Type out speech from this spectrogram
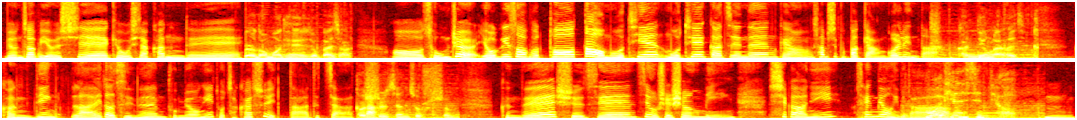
면접이 10시에 겨우 시작하는데 这儿到摩天也就半小时。 어, 종절 여기서부터 따오 모티엔 모티엔까지는 그냥 30분밖에 안 걸린다. 肯定来得及。 肯定 라이더지는 분명히 도착할 수 있다. 늦지 可 않았다. 时间就是生命。 근데 时间就是生命. 시간이 생명입니다. 摩天信条， 음.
